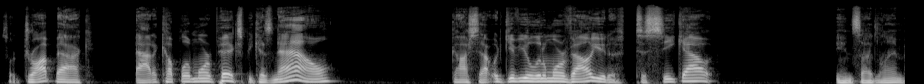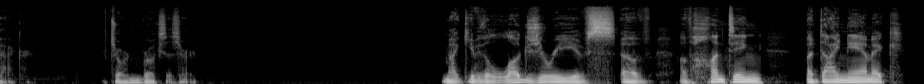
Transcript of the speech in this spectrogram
So, drop back, add a couple of more picks because now gosh, that would give you a little more value to, to seek out inside linebacker if Jordyn Brooks is hurt. Might give you the luxury of, of, of hunting a dynamic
